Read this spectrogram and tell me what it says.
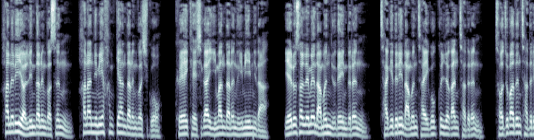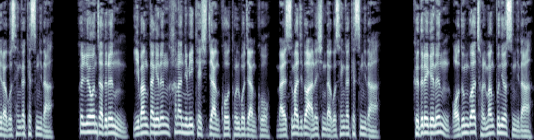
하늘이 열린다는 것은 하나님이 함께 한다는 것이고 그의 계시가 임한다는 의미입니다. 예루살렘에 남은 유대인들은 자기들이 남은 자이고 끌려간 자들은 저주받은 자들이라고 생각했습니다. 끌려온 자들은 이방 땅에는 하나님이 계시지 않고 돌보지 않고 말씀하지도 않으신다고 생각했습니다. 그들에게는 어둠과 절망뿐이었습니다.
